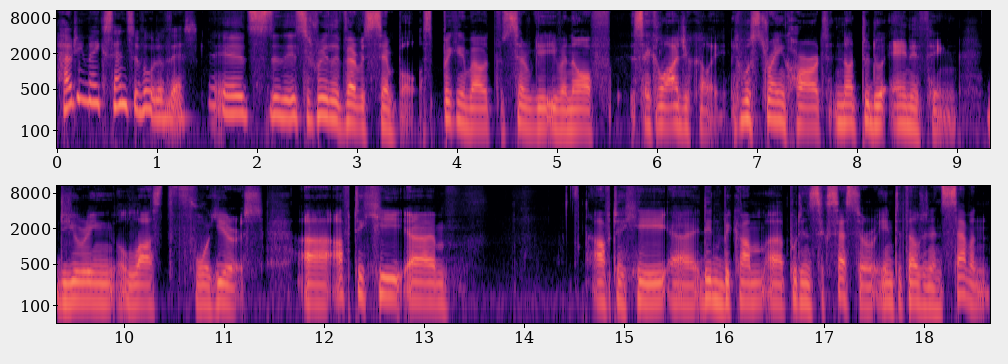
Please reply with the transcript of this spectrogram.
How do you make sense of all of this? It's it's really very simple. Speaking about Sergei Ivanov psychologically, he was trying hard not to do anything during last four years. Uh, after he um, after he uh, didn't become uh, Putin's successor in 2007,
